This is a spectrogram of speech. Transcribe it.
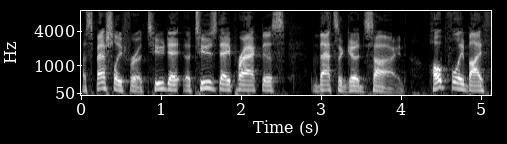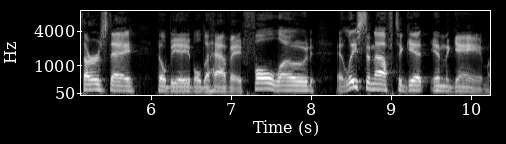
especially for a, two day, a Tuesday practice, that's a good sign. Hopefully by Thursday, he'll be able to have a full load, at least enough to get in the game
